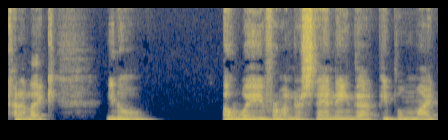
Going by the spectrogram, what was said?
kind of like, you know, away from understanding that people might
